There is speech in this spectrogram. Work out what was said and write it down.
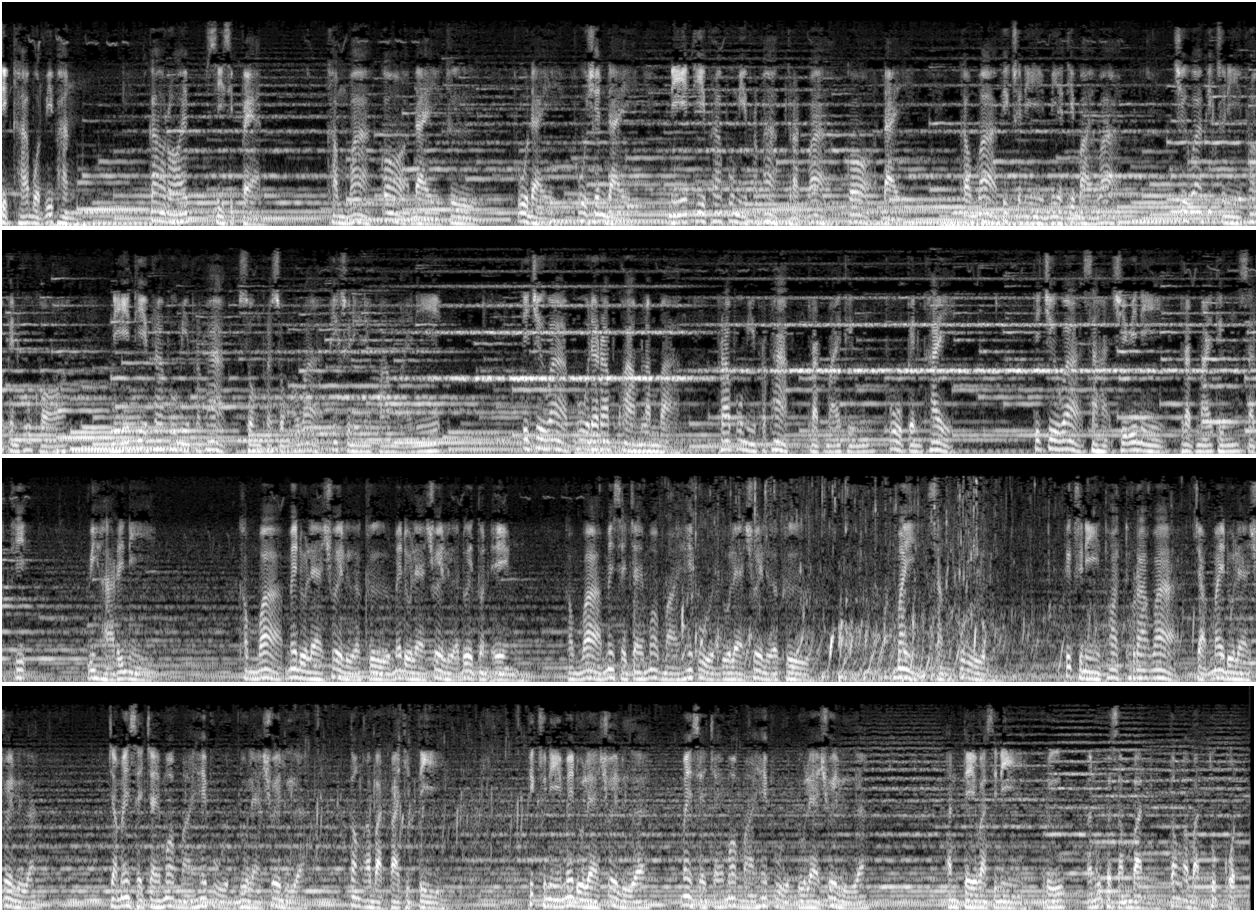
สิกขาบทวิพัง948คำว่าก็ใดคือ ผู้ใด ผู้เช่นใด นี้ที่พระผู้มีพระภาคตรัสว่าก็ใดคำว่าภิกษุณีมีอธิบายว่า ชื่อว่าภิกษุณีเพราะเป็นผู้ขอ นี้ที่พระผู้มีพระภาคทรงประสงค์ว่าภิกษุณีในความหมายนี้ ที่ชื่อว่าผู้ได้รับความลำบาก พระผู้มีพระภาคตรัสหมายถึงผู้เป็นไข้ ที่ชื่อว่าสหชีวินีตรัสหมายถึงสัตธิวิหารินีคำว่าไม่ดูแลช่วยเหลือคือไม่ดูแลช่วยเหลือด้วยตนเองคำว่าไม่ใส่ใจมอบหมายให้ผู้อื่นดูแลช่วยเหลือคือ ไม่สั่งผู้อื่นภิกษุณีทอดทุระว่าจะไม่ดูแลช่วยเหลือ จะไม่ใส่ใจมอบหมายให้ผู้อื่นดูแลช่วยเหลือ ต้องอบัติปาจิตตีภิกษุณีไม่ดูแลช่วยเหลือ ไม่ใส่ใจมอบหมายให้ผู้อื่นดูแลช่วยเหลือ อันเตวาสินี หรืออนุปสัมบัติต้องอบัตทุกกฎ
